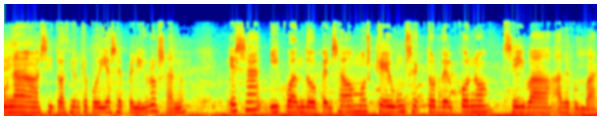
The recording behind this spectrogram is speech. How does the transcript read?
una situación que podía ser peligrosa, ¿no? Esa y cuando pensábamos que un sector del cono se iba a derrumbar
